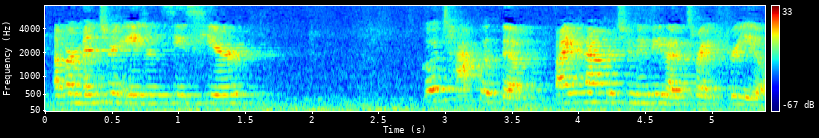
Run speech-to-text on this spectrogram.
of our mentoring agencies here. Go talk with them. Find an opportunity that's right for you.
